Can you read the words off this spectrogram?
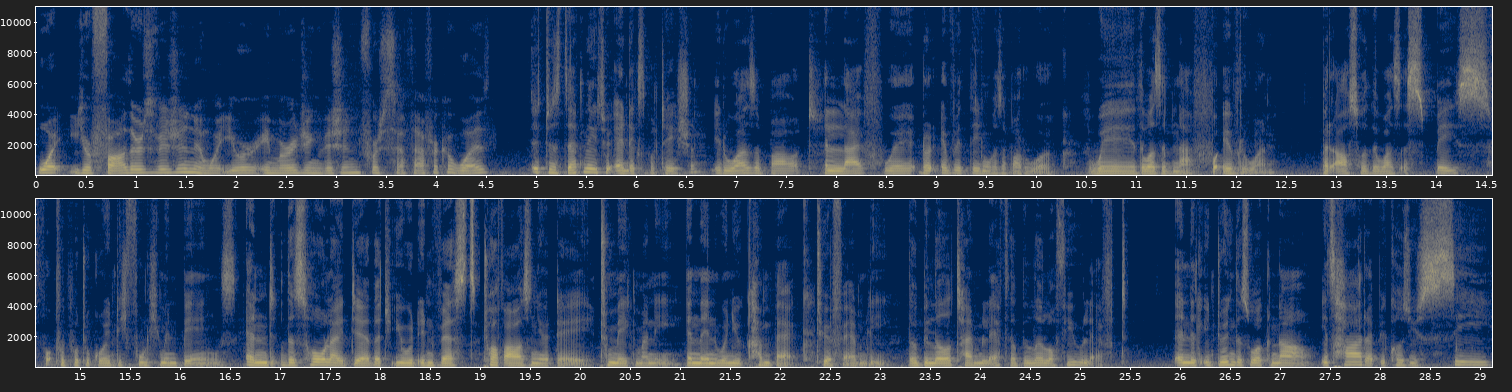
what your father's vision and what your emerging vision for South Africa was? It was definitely to end exploitation. It was about a life where not everything was about work, where there was enough for everyone but also there was a space for people to grow into full human beings. And this whole idea that you would invest 12 hours in your day to make money, and then when you come back to your family, there'll be little time left, there'll be little of you left. And in doing this work now, it's harder because you see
